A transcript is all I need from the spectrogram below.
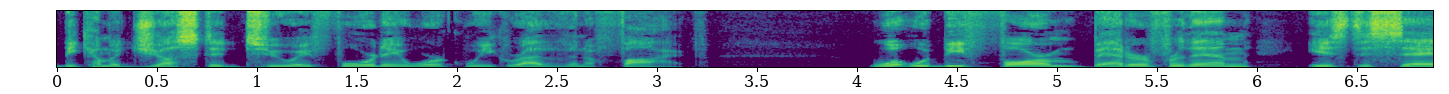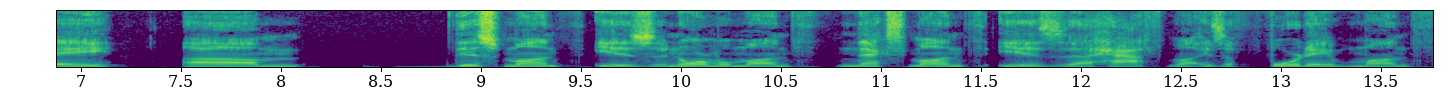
become adjusted to a four day work week rather than a five. What would be far better for them is to say, um, this month is a normal month, next month is a half month, is a four day month,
